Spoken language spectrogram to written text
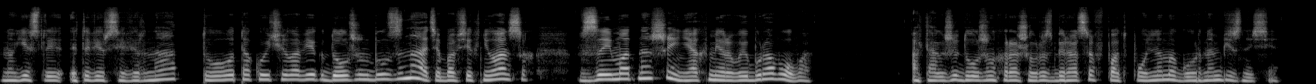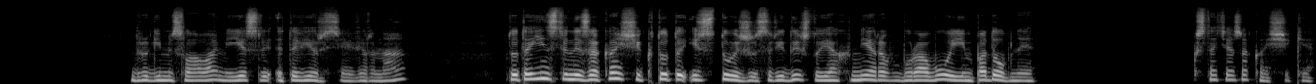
Но если эта версия верна, то такой человек должен был знать обо всех нюансах взаимоотношений Ахмерова и Бурового, а также должен хорошо разбираться в подпольном и горном бизнесе. Другими словами, если эта версия верна, то таинственный заказчик кто-то из той же среды, что и Ахмеров, Буровой и им подобные. Кстати, о заказчике.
